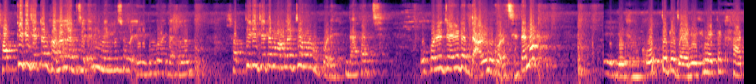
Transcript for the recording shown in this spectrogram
সব থেকে যেটা ভালো লাগছে এই এগুলো সব এরকম করে দেখালাম। সব থেকে যেটা ভালো লাগছে আমার উপরে দেখাচ্ছে। উপরের জায়গাটা দারুণ করেছে তাই না? এই দেখুন কতটা জায়গা এখানে একটা খাট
